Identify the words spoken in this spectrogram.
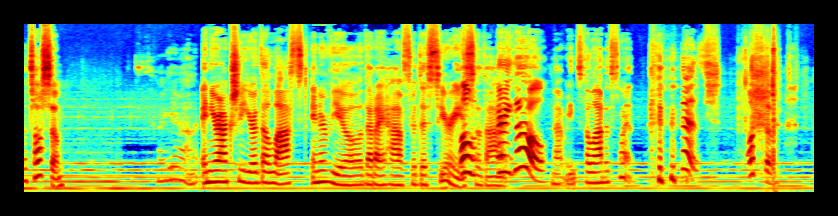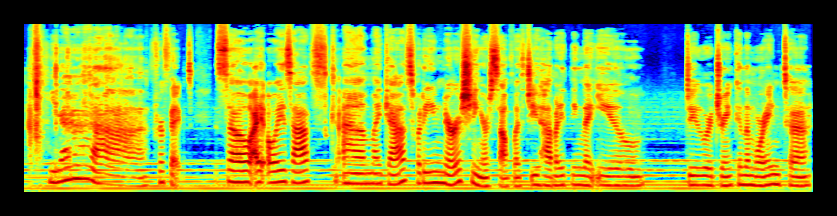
That's awesome. And you're actually you're the last interview that i have for this series Oh, so that there you go. that makes a lot of sense Yes. Awesome. yeah perfect so i always ask um, my guests what are you nourishing yourself with do you have anything that you do or drink in the morning to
